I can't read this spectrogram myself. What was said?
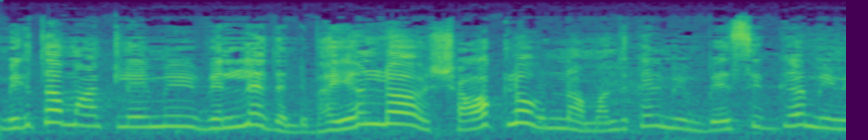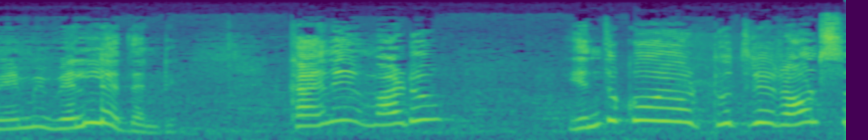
మిగతా మాటలు ఏమీ వినలేదండి. భయంలో షాక్లో ఉన్నాం. అందుకని మేము బేసిక్గా మేమేమీ వినలేదండి. కానీ వాడు ఎందుకు టూ త్రీ రౌండ్స్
